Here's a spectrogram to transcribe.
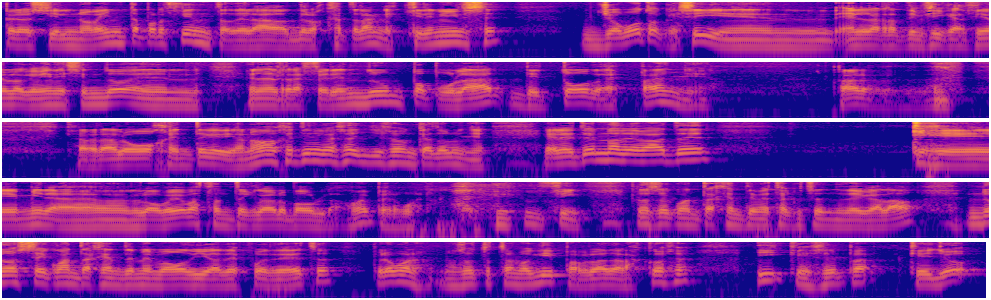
Pero si el 90% de, de los catalanes quieren irse, yo voto que sí en, la ratificación, lo que viene siendo en, el referéndum popular de toda España. Claro, que habrá luego gente que diga, no, es que tiene que ser eso en Cataluña. El eterno debate que, mira, lo veo bastante claro para un lado, ¿eh? pero bueno, en fin, no sé cuánta gente me está escuchando de calado, no sé cuánta gente me odia después de esto, pero bueno, nosotros estamos aquí para hablar de las cosas y que sepa que yo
